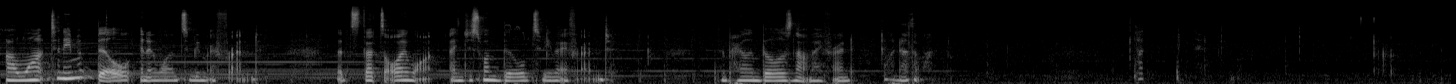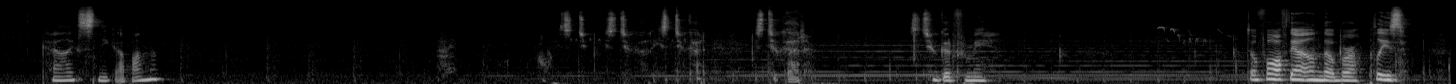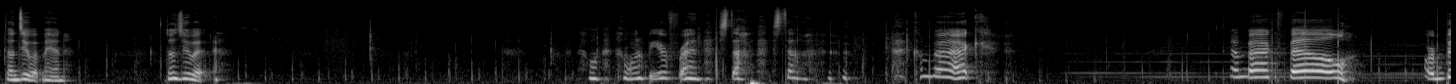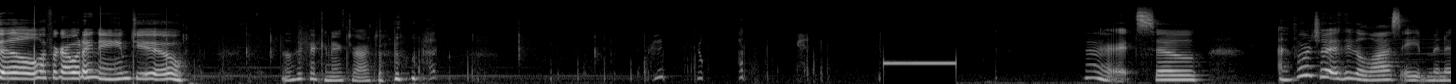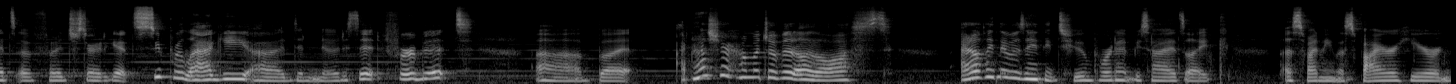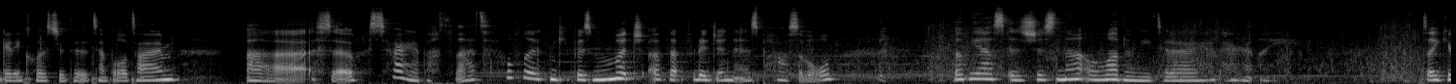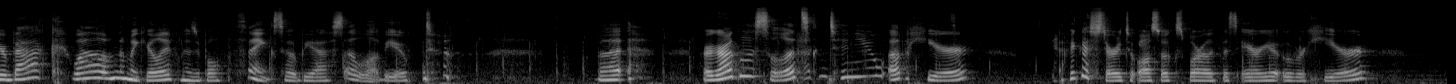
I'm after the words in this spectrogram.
I want to name it Bill and I want it to be my friend. That's that's all I want. I just want Bill to be my friend. And apparently Bill is not my friend. Oh, another one. Can I like sneak up on them? Oh, he's too he's too good. He's too good. He's too good. He's too good for me. Don't fall off the island though, bro. Please. Don't do it, man. Don't do it. I want, I want to be your friend. Stop. Stop. Come back. Come back, Phil. Or Bill. I forgot what I named you. I don't think I can interact. with Alright, so unfortunately I think the last eight minutes of footage started to get super laggy. I uh, didn't notice it for a bit, uh, but I'm not sure how much of it I lost. I don't think there was anything too important besides like us finding this fire here and getting closer to the Temple of Time. Uh, so sorry about that. Hopefully I can keep as much of that footage in as possible. OBS is just not loving me today, apparently. It's like, you're back? Well, I'm gonna make your life miserable. Thanks, OBS. I love you. but regardless, let's continue up here. I think I started to also explore like this area over here,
